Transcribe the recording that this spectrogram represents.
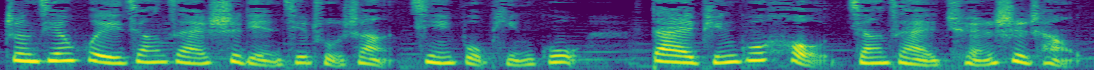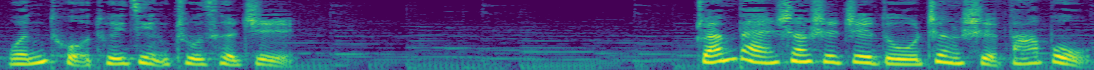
证监会将在试点基础上进一步评估，待评估后将在全市场稳妥推进注册制。转板上市制度正式发布，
